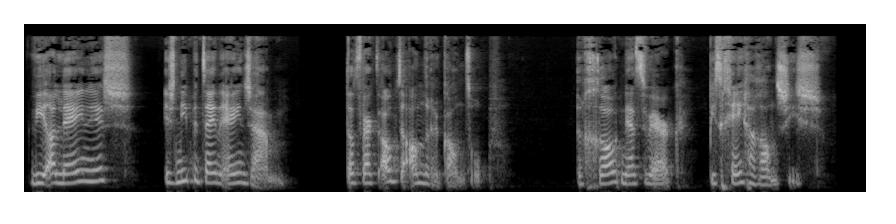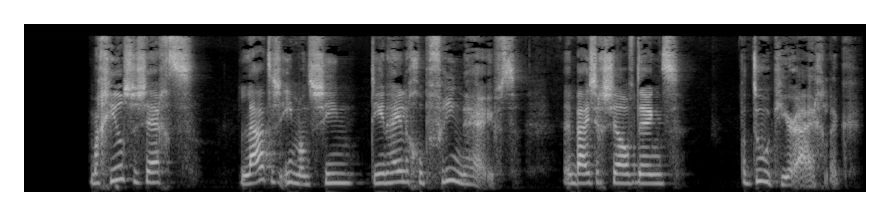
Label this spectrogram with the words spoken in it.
Wie alleen is, is niet meteen eenzaam. Dat werkt ook de andere kant op. Een groot netwerk biedt geen garanties. Magielsen zegt: laat eens iemand zien die een hele groep vrienden heeft en bij zichzelf denkt: wat doe ik hier eigenlijk?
